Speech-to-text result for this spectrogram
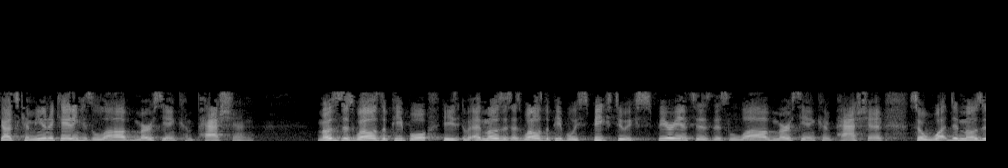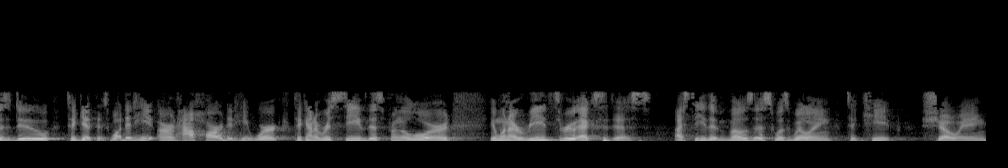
God's communicating his love, mercy, and compassion. Moses, as well as the people, he, uh, Moses, as well as the people he speaks to, experiences this love, mercy, and compassion. So, what did Moses do to get this? What did he earn? How hard did he work to kind of receive this from the Lord? And when I read through Exodus, I see that Moses was willing to keep showing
